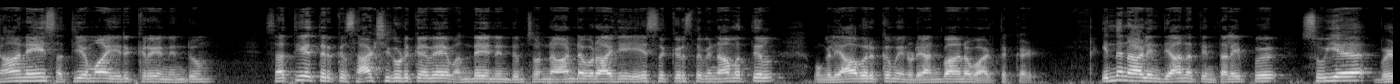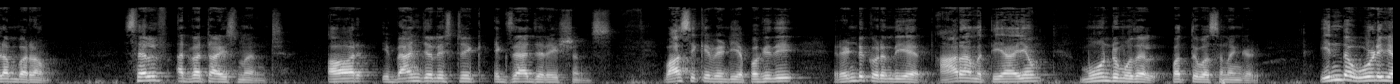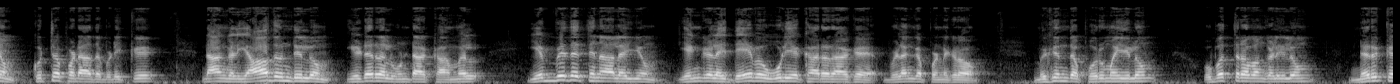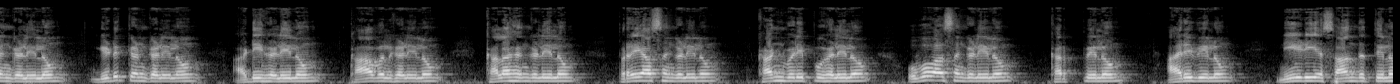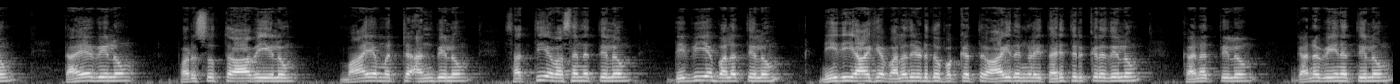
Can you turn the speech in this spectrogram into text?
நானே சத்தியமாய் இருக்கிறேன் என்றும் சத்தியத்திற்கு சாட்சி கொடுக்கவே வந்தேன் என்றும் சொன்ன ஆண்டவராகிய இயேசு கிறிஸ்துவின் நாமத்தில் உங்கள் யாவருக்கும் என்னுடைய அன்பான வாழ்த்துக்கள். இந்த நாளின் தியானத்தின் தலைப்பு சுய விளம்பரம் self advertisement or evangelistic exaggerations வாசிக்க வேண்டிய பகுதி ரெண்டு குருந்தியர் ஆறாம் அத்தியாயம் மூன்று முதல் பத்து வசனங்கள். இந்த ஊழியம் குற்றப்படாதபடிக்கு நாங்கள் யாதொன்றிலும் இடரல் உண்டாக்காமல் எவ்விதத்தினாலேயும் எங்களை தேவ ஊழியக்காரராக விளங்க பண்ணுகிறோம். மிகுந்த பொறுமையிலும் உபத்திரவங்களிலும் நெருக்கங்களிலும் இடுக்கண்களிலும் அடிகளிலும் காவல்களிலும் கலகங்களிலும் பிரயாசங்களிலும் கண் விழிப்புகளிலும் உபவாசங்களிலும் கற்பிலும் அறிவிலும் நீடிய சாந்தத்திலும் தயவிலும் பரிசுத்த ஆவியிலும் மாயமற்ற அன்பிலும் சத்திய வசனத்திலும் திவ்ய பலத்திலும் நீதியாகிய வலது இடது பக்கத்து ஆயுதங்களை தரித்திருக்கிறதிலும் கனத்திலும் கனவீனத்திலும்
